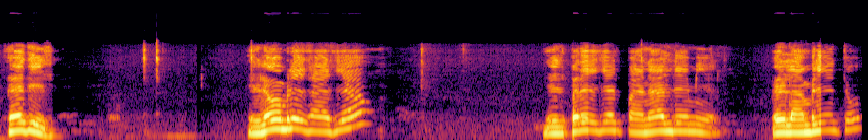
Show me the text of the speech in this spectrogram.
Entonces dice, el hombre saciado desprecia el panal de miel, pero el hambriento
